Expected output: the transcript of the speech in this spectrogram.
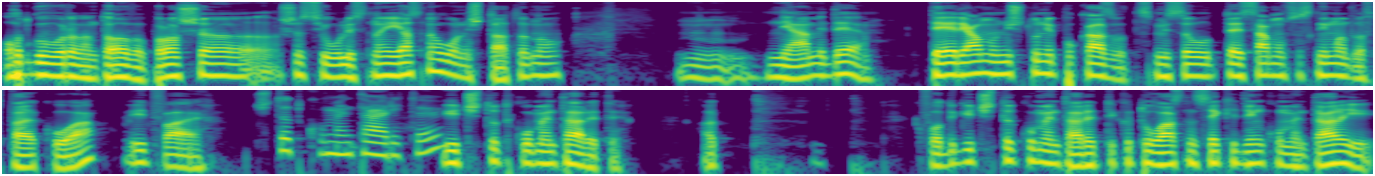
отговора на този въпрос, ще, ще си улесна и аз много нещата, но м- нямам идея. Те реално нищо не показват. В смисъл, те само се снимат в тая кола и това е. Четат коментарите. и четат коментарите. А какво да ги чета коментарите, като аз на всеки един коментар и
